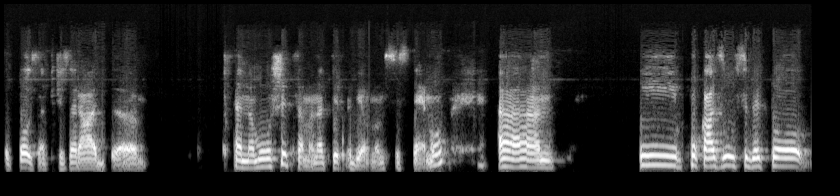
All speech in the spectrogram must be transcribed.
za to, znači za rad uh, na mušicama, na cirkadijalnom sistemu. Um, I pokazalo se da je to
